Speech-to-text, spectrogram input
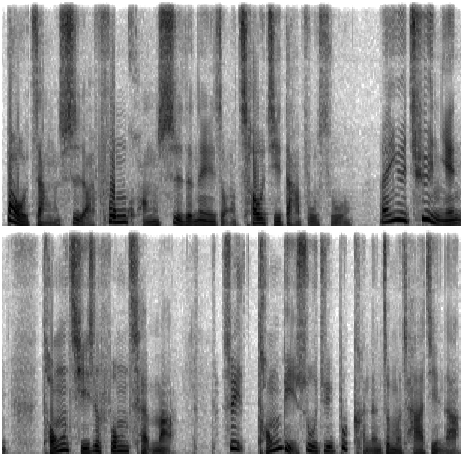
暴涨式啊，疯狂式的那一种超级大复苏。那因为去年同期是封城嘛，所以同比数据不可能这么差劲啊，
